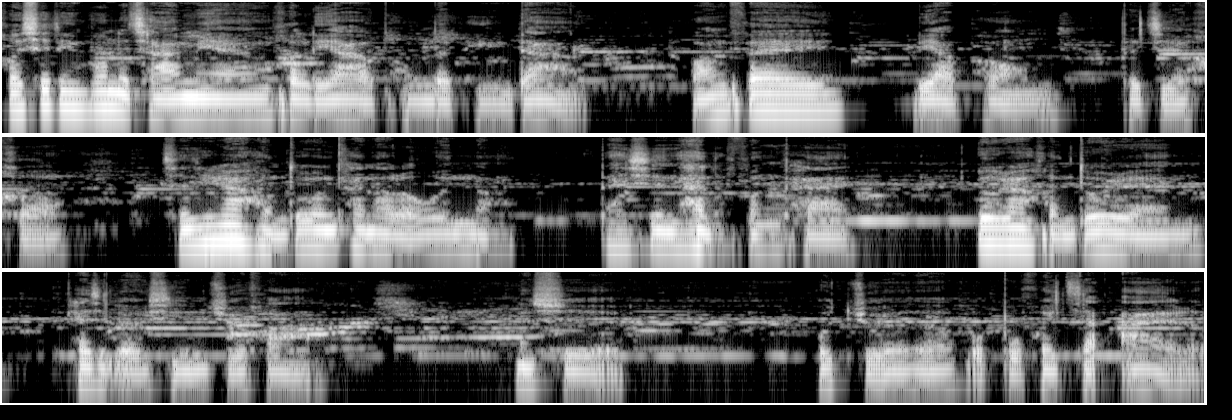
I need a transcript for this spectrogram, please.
和谢霆锋的缠绵和李亚鹏的平淡，王菲、李亚鹏的结合，曾经让很多人看到了温暖，但现在的分开，又让很多人开始流行一句话，那是我觉得我不会再爱了。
